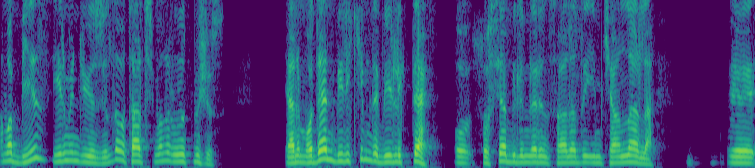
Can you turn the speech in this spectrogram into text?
Ama biz 20. yüzyılda o tartışmaları unutmuşuz. Yani modern birikimle birlikte o sosyal bilimlerin sağladığı imkanlarla e,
